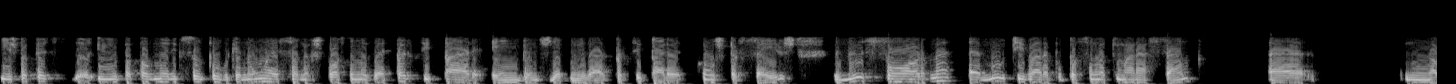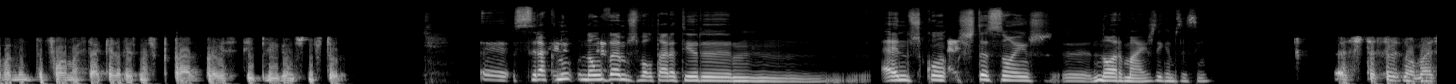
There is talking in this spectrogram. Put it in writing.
E, papéis, e, o papel do médico de saúde pública não é só na resposta, mas é participar em eventos da comunidade, participar com os parceiros, de forma a motivar a população a tomar ação, uh, novamente de forma a estar cada vez mais preparado para esse tipo de eventos no futuro. Uh, será que não, não, vamos voltar a ter uh, anos com estações uh, normais, digamos assim? As estações normais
